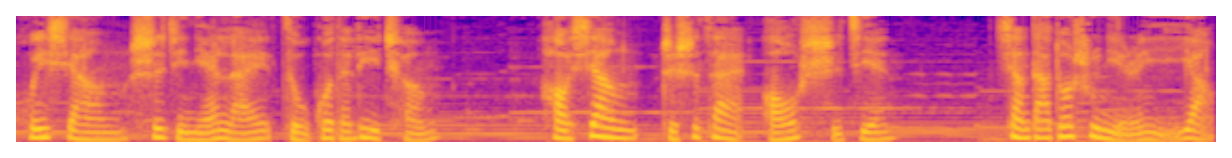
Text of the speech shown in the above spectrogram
回想十几年来走过的历程，好像只是在熬时间，像大多数女人一样，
